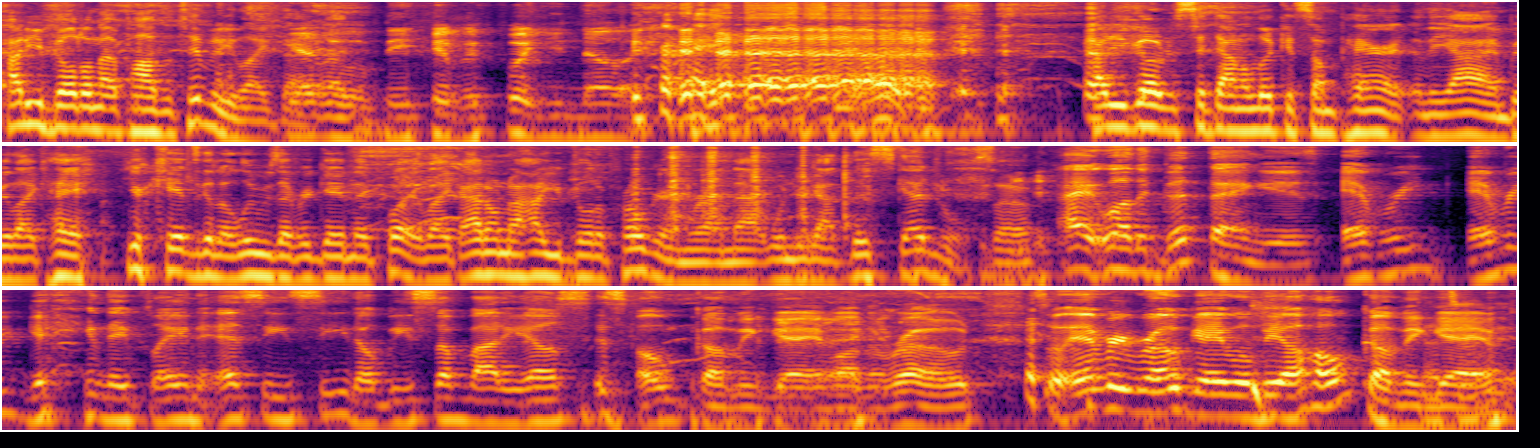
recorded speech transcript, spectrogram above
how do you build on that positivity like that? Together Like, will be here before you know it. How do you go to sit down and look at some parent in the eye and be like, "Hey, your kid's gonna lose every game they play"? Like, I don't know how you build a program around that when you got this schedule. So, Hey, well, the good thing is every every game they play in the SEC, there'll be somebody else's homecoming game on the road. So every road game will be a homecoming game.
